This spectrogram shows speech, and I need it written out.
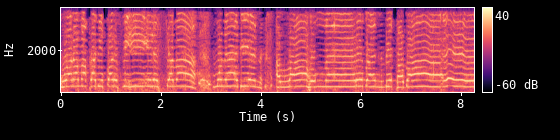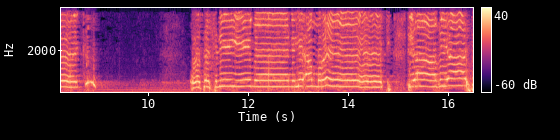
ورمق بطرفه إلى السماء مناديا اللهم رضا بقضائك وتسليما لأمرك يا غياث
